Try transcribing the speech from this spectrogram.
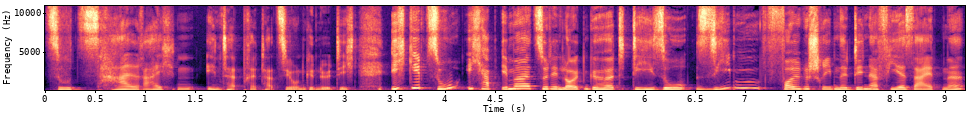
zu zahlreichen Interpretationen genötigt. Ich gebe zu, ich habe immer zu den Leuten gehört, die so sieben vollgeschriebene DIN A4 Seiten ne,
